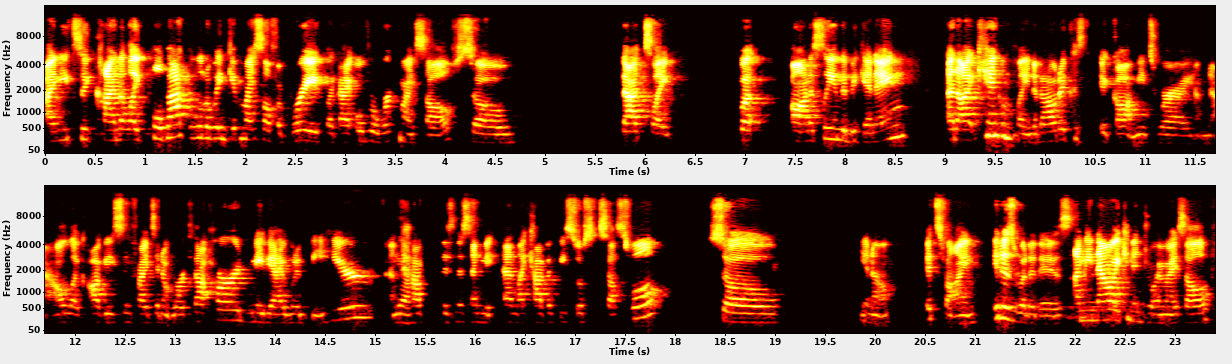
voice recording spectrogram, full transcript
I need to kind of like pull back a little bit and give myself a break. Like I overwork myself so that's like but honestly in the beginning and I can't complain about it because it got me to where I am now. Like obviously, if I didn't work that hard, maybe I wouldn't be here and yeah. have a business and and like have it be so successful. So, you know, it's fine. It is what it is. I mean, now I can enjoy myself.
